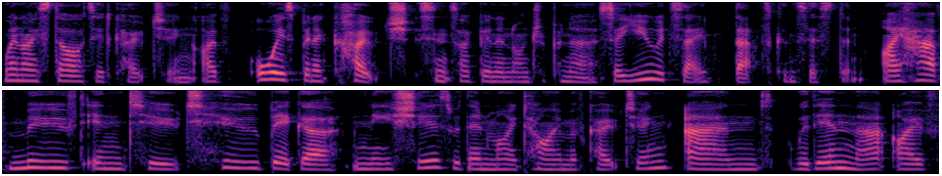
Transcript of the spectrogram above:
when I started coaching, I've always been a coach since I've been an entrepreneur. So you would say that's consistent. I have moved into two bigger niches within my time of coaching, and within that, I've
